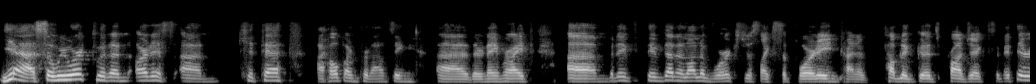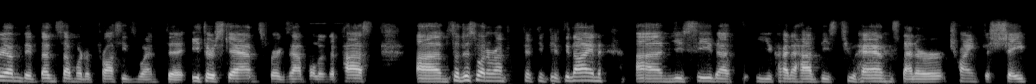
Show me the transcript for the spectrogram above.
Yeah. So we worked with an artist. Um, Kitet. I hope I'm pronouncing uh, their name right. Um, but they've, they've done a lot of works just like supporting kind of public goods projects in Ethereum. They've done some where the proceeds went to Etherscans, for example, in the past. Um, so this one around 1559, um, you see that you kind of have these two hands that are trying to shape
